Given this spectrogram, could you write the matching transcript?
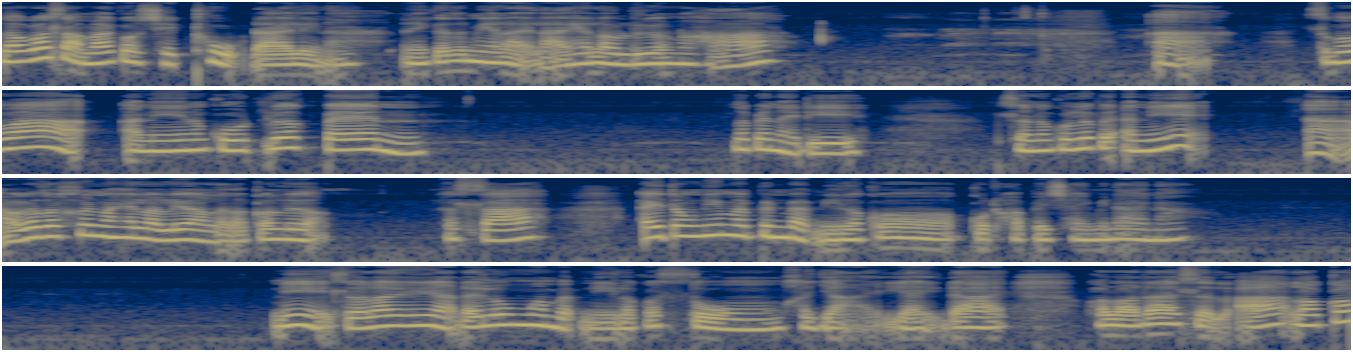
เราก็สามารถกดเช็คถูกได้เลยนะ อันนี้ก็จะมีหลายลายให้เราเลือกนะคะ อ่า สมมติว่า อันนี้น้องกูเลือกเป็นเลือกเป็นไหนดีส่วนน้องกูเลือกเป็นอันนี้ อ่าเราก็จะขึ้นมาให้เราเลือกแล้วเราก็เลือกแล้วซะไอ้ตรงที่มันเป็นแบบนี้แล้วก็กดเข้าไปใช้ไม่ได้นะ นี่เสร็จแล้วเราอยากได้รูปเมืองแบบนี้ แล้วก็ซูมขยายใหญ่ได้ พอเราได้เสร็จแล้วเราก็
